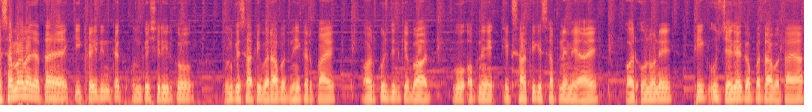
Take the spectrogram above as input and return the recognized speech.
ऐसा माना जाता है कि कई दिन तक उनके शरीर को उनके साथी बराबर नहीं कर पाए और कुछ दिन के बाद वो अपने एक साथी के सपने में आए और उन्होंने ठीक उस जगह का पता बताया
